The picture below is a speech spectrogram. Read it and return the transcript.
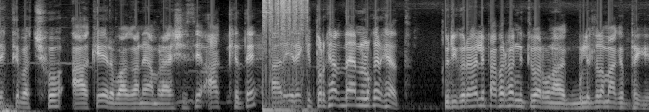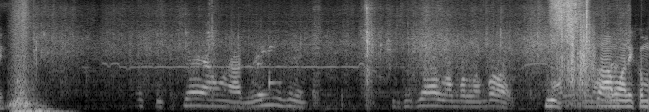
দেখতে পাচ্ছ আখের বাগানে আমরা এসেছি, আখ খেতে। আর এরা কি তোর খেত দেন লোকের খেত? চুরি করে হলে পাপার ভাগ নিতে পারব না, বলে দিলাম আগের থেকে। আসসালামু আলাইকুম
